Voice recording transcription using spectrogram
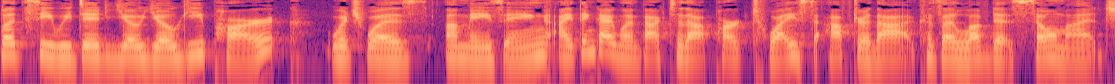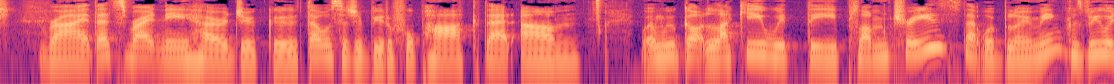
Let's see, we did Yoyogi Park, which was amazing. I think I went back to that park twice after that because I loved it so much. Right, that's right near Harajuku. That was such a beautiful park that um when we got lucky with the plum trees that were blooming because we were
